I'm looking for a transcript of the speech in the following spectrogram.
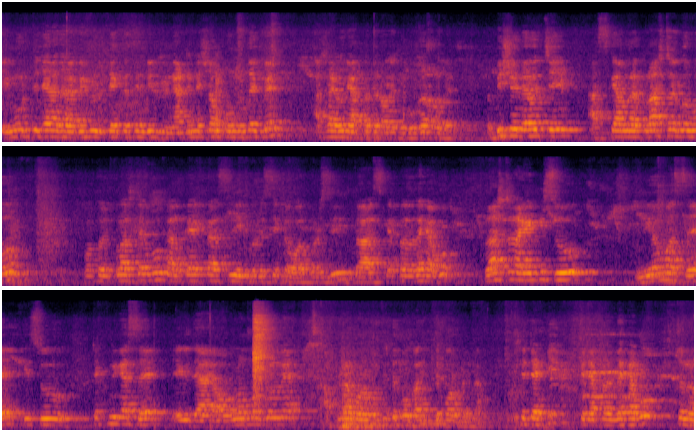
এই মুহূর্তে যারা দেখবেন। আশা করি আপনাদের অনেক উপকার হবে। বিষয়টা হচ্ছে, আজকে আমরা প্লাস্টার কালকে একটা কিছু নিয়ম আছে, কিছু টেকনিক আছে অবলম্বন করলে আপনারা পরবর্তীতে বোকা দিতে পারবেন না। সেটা কি? সেটা আপনারা দেখাবো। চলুন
